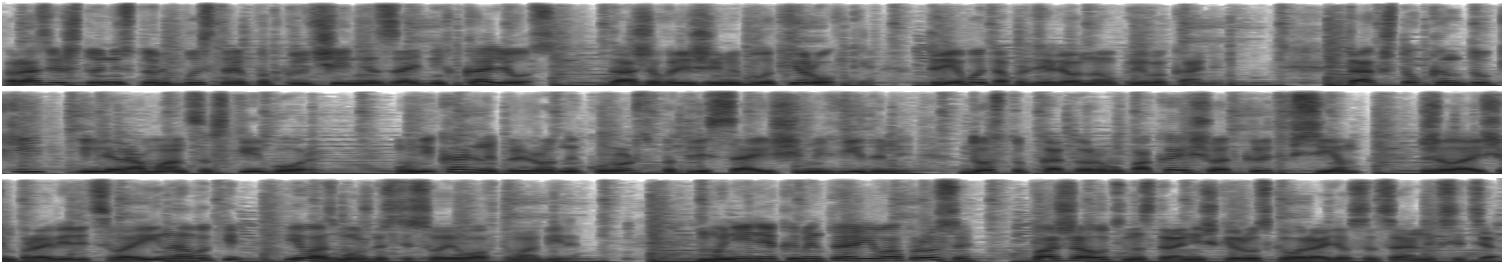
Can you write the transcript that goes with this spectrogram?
Разве что не столь быстрое подключение задних колес, даже в режиме блокировки, требует определенного привыкания. Так что Кондуки или Романцевские горы – уникальный природный курорт с потрясающими видами, доступ к которому пока еще открыт всем, желающим проверить свои навыки и возможности своего автомобиля. Мнения, комментарии и вопросы пожалуйте на страничке Русского радио в социальных сетях.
